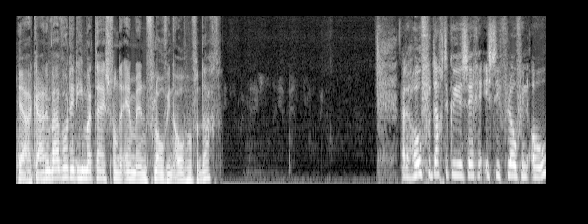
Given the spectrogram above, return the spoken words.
Ja, Karin, waar worden die Matthijs van der M en Flovin O van verdacht? Nou, de hoofdverdachte kun je zeggen is die Flovin O.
